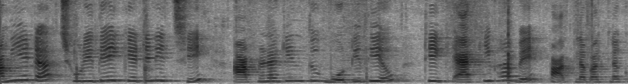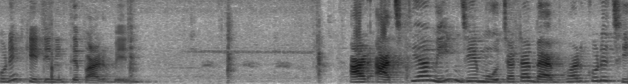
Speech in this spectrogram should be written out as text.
আমি এটা ছুরি দিয়েই কেটে নিচ্ছি, আপনারা কিন্তু বটি দিয়েও ঠিক একইভাবে পাতলা পাতলা করে কেটে নিতে পারবেন। আর আজকে আমি যে মোচাটা ব্যবহার করেছি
